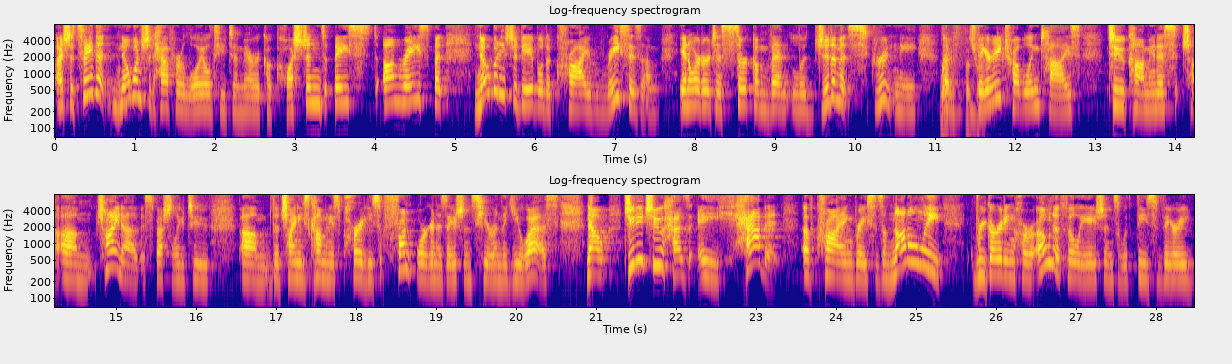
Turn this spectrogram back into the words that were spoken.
I should say that no one should have her loyalty to America questioned based on race, but nobody should be able to cry racism in order to circumvent legitimate scrutiny Right, of that's right. very troubling ties to communist Ch- um, China, especially to um, the Chinese Communist Party's front organizations here in the U.S. Now, Judy Chu has a habit of crying racism, not only regarding her own affiliations with these very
